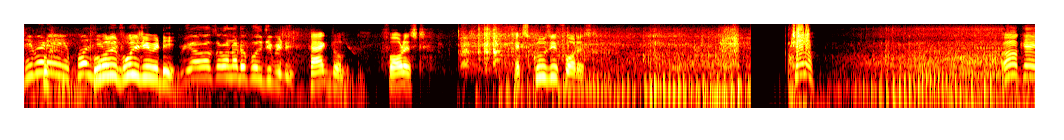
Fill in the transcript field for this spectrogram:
GBD full full full GBD We are also gonna do full GPT. একদম ফরেস্ট এক্সক্লুসিভ ফরেস্ট চলো। ওকে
